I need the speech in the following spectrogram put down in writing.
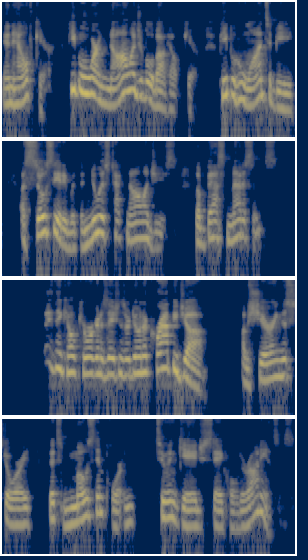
in healthcare, people who are knowledgeable about healthcare, people who want to be associated with the newest technologies, the best medicines. They think healthcare organizations are doing a crappy job of sharing the story that's most important to engage stakeholder audiences.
